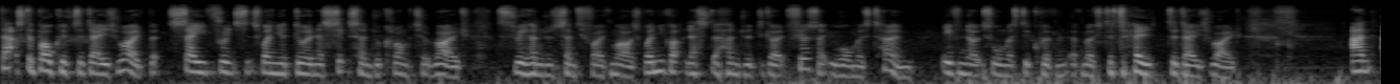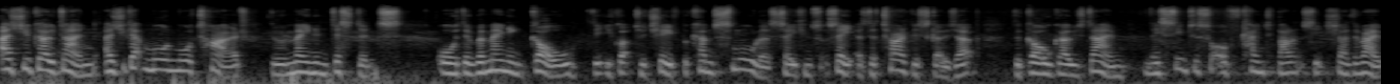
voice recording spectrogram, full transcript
that's the bulk of today's ride. But say, for instance, when you're doing a 600 kilometre ride, 375 miles, when you've got less than 100 to go, it feels like you're almost home. even though it's almost equivalent of most of today, today's ride. And as you go down, as you get more and more tired, the remaining distance or the remaining goal that you've got to achieve becomes smaller. So you can sort of see as the tiredness goes up, the goal goes down. And they seem to sort of counterbalance each other out.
